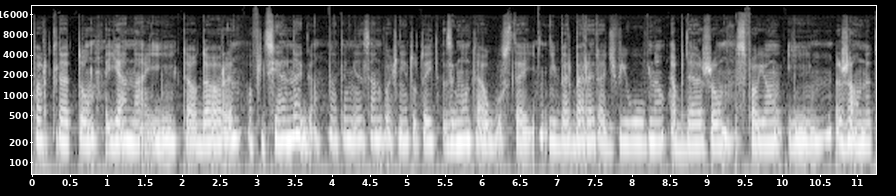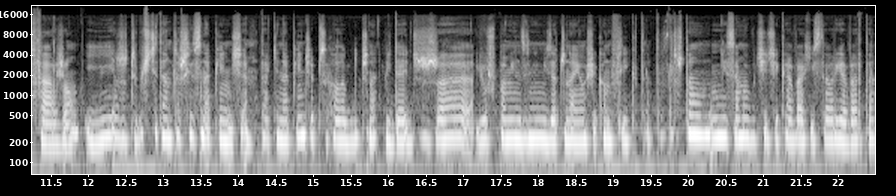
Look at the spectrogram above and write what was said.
portretu Jana i Teodory oficjalnego. Natomiast on właśnie tutaj Zygmunta Augusta i Barbarę Radziwiłłówną obdarzył swoją i żony twarzą. I rzeczywiście tam też jest napięcie. Takie napięcie psychologiczne widać, że już pomiędzy nimi zaczynają się konflikty. To zresztą niesamowicie ciekawa historia, warta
